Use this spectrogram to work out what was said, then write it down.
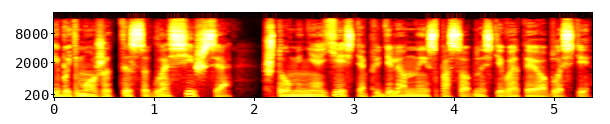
«И, быть может, ты согласишься, что у меня есть определенные способности в этой области».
